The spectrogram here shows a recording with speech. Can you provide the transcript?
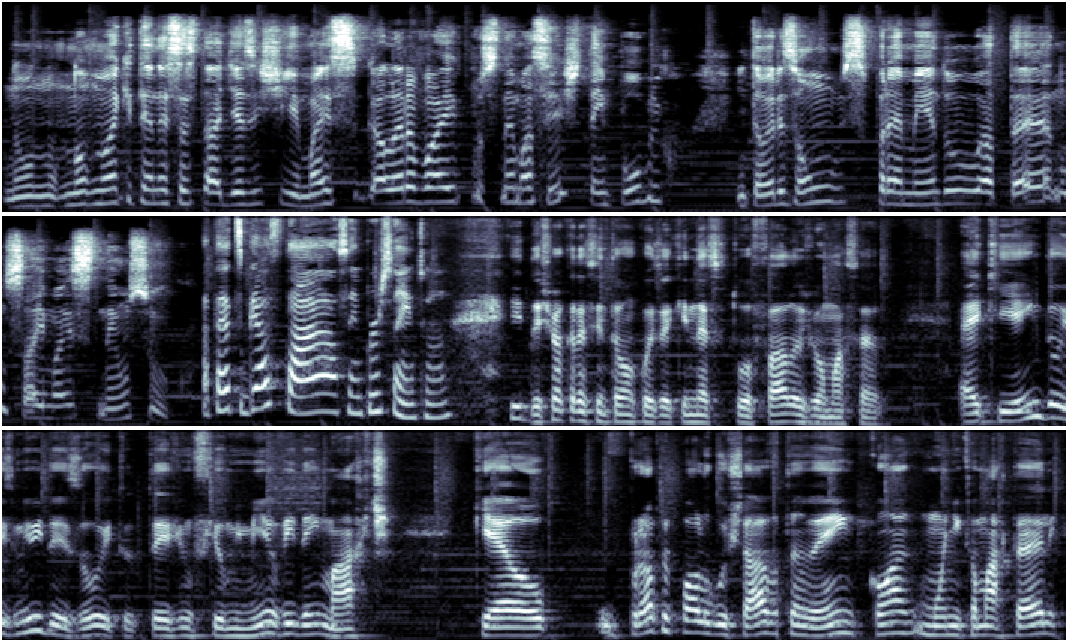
Não, não, não é que tenha necessidade de existir, mas a galera vai pro cinema assiste, tem público, então eles vão espremendo até não sair mais nenhum suco. Até desgastar 100%, né? E deixa eu acrescentar uma coisa aqui nessa tua fala, João Marcelo. É que em 2018 teve um filme Minha Vida em Marte, que é o, o próprio Paulo Gustavo também, com a Mônica Martelli,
